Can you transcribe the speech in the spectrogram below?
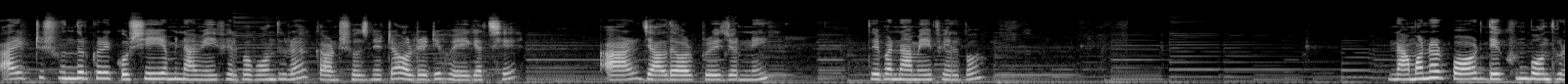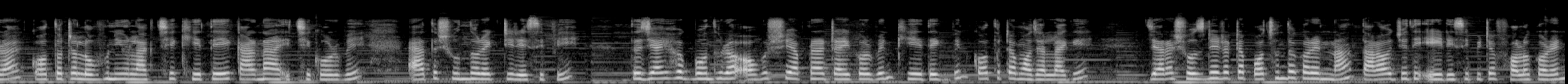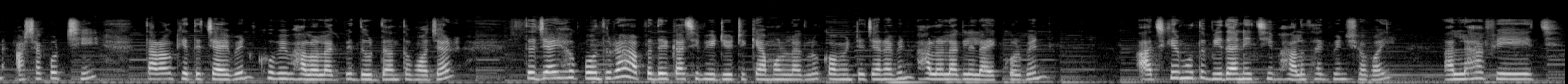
আর একটু সুন্দর করে কষিয়েই আমি নামিয়ে ফেলব বন্ধুরা, কারণ সজনেটা অলরেডি হয়ে গেছে। আর জাল দেওয়ার প্রয়োজন নেই। তো এবার নামিয়ে ফেলব। নামানোর পর দেখুন বন্ধুরা, কতটা লোভনীয় লাগছে খেতে, কার না ইচ্ছে করবে। এত সুন্দর একটি রেসিপি তো যাই হোক বন্ধুরা, অবশ্যই আপনারা ট্রাই করবেন, খেয়ে দেখবেন কতটা মজার লাগে। যারা সজনে ডাঁটা পছন্দ করেন না, তারাও যদি এই রেসিপিটা ফলো করেন, আশা করছি তারাও খেতে চাইবেন, খুবই ভালো লাগবে, দুর্দান্ত মজার। তো যাই হোক বন্ধুরা, আপনাদের কাছে ভিডিওটি কেমন লাগল, কমেন্টে জানাবেন, ভালো লাগলে লাইক করবেন। আজকের মতো বিদায় নিচ্ছি। ভালো থাকবেন সবাই। আল্লাহ হাফিজ।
